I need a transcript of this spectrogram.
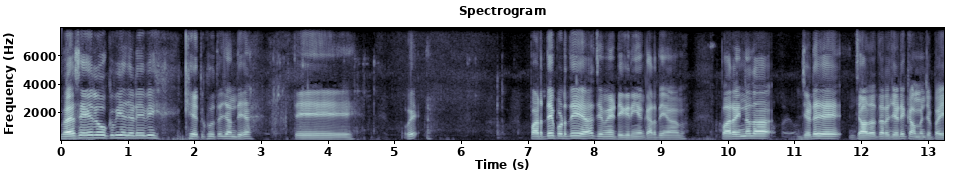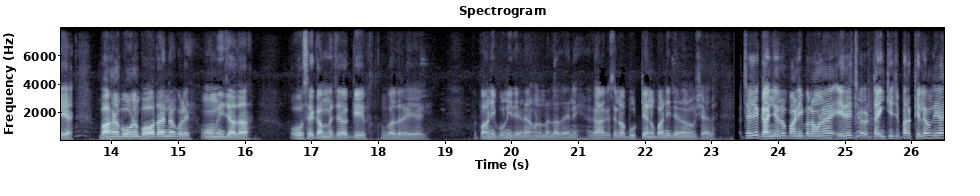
ਵੈਸੇ ਇਹ ਲੋਕ ਵੀ ਆ ਜਿਹੜੇ ਵੀ ਖੇਤ ਖੂਤ ਜਾਂਦੇ ਆ ਤੇ ਓਏ ਪੜਦੇ ਪੜਦੇ ਆ, ਜਿਵੇਂ ਡਿਗਰੀਆਂ ਕਰਦੇ ਆ ਆਮ। ਪਰ ਇਹਨਾਂ ਦਾ ਜਿਹੜੇ ਜ਼ਿਆਦਾਤਰ ਜਿਹੜੇ ਕੰਮ 'ਚ ਪਏ ਆ, ਵਾਹਣ ਬੂਹਣ ਬਹੁਤ ਆ ਇਹਨਾਂ ਕੋਲੇ, ਉਵੇਂ ਹੀ ਜ਼ਿਆਦਾ ਉਸੇ ਕੰਮ 'ਚ ਅੱਗੇ ਵਧ ਰਹੇ ਹੈਗੇ। ਪਾਣੀ ਪੂਣੀ ਦੇਣਾ ਹੁਣ ਮੈਨੂੰ ਲੱਗਦਾ ਇਹਨੇ। ਗਾਂ ਕਿਸੇ ਨੂੰ ਬੂਟਿਆਂ ਨੂੰ ਪਾਣੀ ਦੇਣਾ ਉਹ ਸ਼ਾਇਦ। ਅੱਛਾ ਜੇ ਗਾਈਆਂ ਨੂੰ ਪਾਣੀ ਪਿਲਾਉਣਾ ਇਹਦੇ 'ਚ ਟੈਂਕੀ 'ਚ ਭਰ ਕੇ ਲਿਆਉਂਦੇ ਆ?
